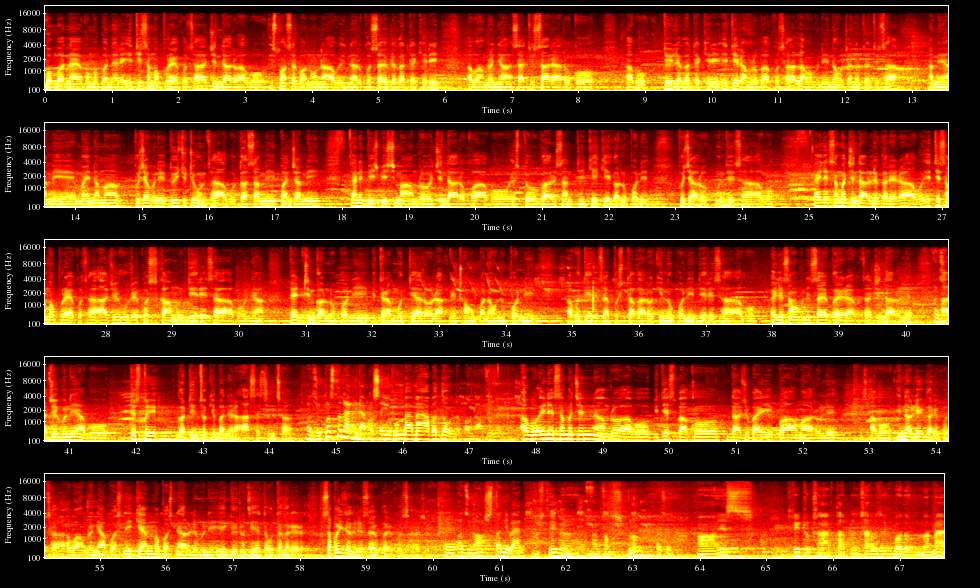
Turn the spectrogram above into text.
गुम्बा नयाँ गुम्बा बनेर यतिसम्म पुर्याएको छ। जिन्दाहरू अब स्पोन्सर भनौँ न अब यिनीहरूको सहयोगले गर्दाखेरि। अब हाम्रो यहाँ साथी साराहरूको अब त्यसले गर्दाखेरि यति राम्रो भएको छ लामा पनि नौजना जति छ। हामी हामी महिनामा पूजा पनि दुईचोटि हुन्छ अब दशमी पञ्चमी अनि बिच बिचमा हाम्रो जिन्दाहरूको अब यस्तो घर शान्ति के के गर्नुपर्ने पूजाहरू हुँदैछ अब। अहिलेसम्म जिन्दाहरूले गरेर अब यतिसम्म पुर्याएको छ आज उब्रेको काम धेरै छ अब यहाँ पेन्टिङ गर्नुपर्ने भित्र मूर्तिहरू राख्ने ठाउँ बनाउनु पर्ने अब धेरै छ पुस्तकहरू किन्नुपर्ने धेरै छ। अब अहिलेसम्म पनि सहयोग गरिरहेको छ जिन्दाहरूले। अझै पनि अब त्यस्तै गरिदिन्छु कि भनेर आशा चाहिँ छ। हजुर कस्तो लागिरहेको छ यो गुम्बामा आबद्ध हुन पाउँदा? अब अहिलेसम्म चाहिँ हाम्रो अब विदेश भएको दाजुभाइ बा आमाहरूले अब यिनीहरूले गरेको छ। अब हाम्रो यहाँ बस्ने क्याम्पमा बस्नेहरूले पनि एक दुई रुपियाँ यताउता गरेर सबैजनाले सहयोग गरेको छ हजुर। हजुर हवस् धन्यवाद। नमस्ते मेरो नाम हजुर। अँ, यस श्री टुकसाग थार्पुङ सार्वजनिक बौद्ध गुम्बामा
